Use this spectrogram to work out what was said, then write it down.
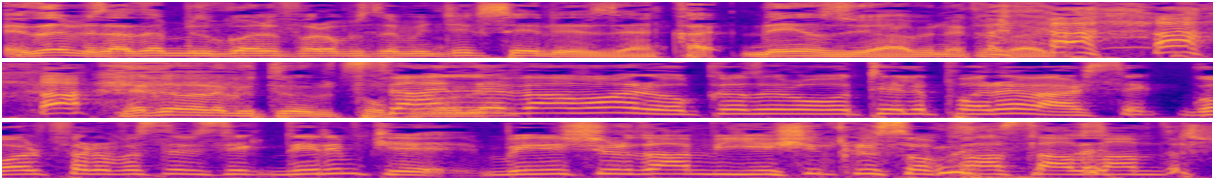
e tabii zaten biz golf arabasına binecek seyrediyoruz yani. Ka- ne yazıyor abi ne kadar ne kadar götürüyoruz topu Senle ben var ya o kadar o otele para versek golf arabasına binsek derim ki beni şuradan bir yeşil kır sokağa sallandır.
